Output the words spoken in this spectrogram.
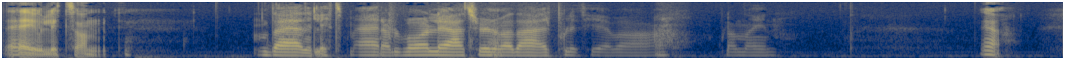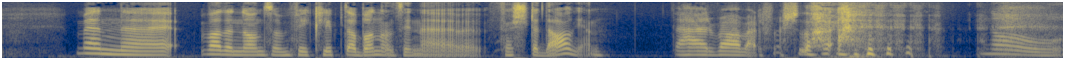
Det er jo litt sånn Da er det litt mer alvorlig. Jeg tror det var der politiet var blanda inn. Ja. Men eh, var det noen som fikk klippet av båndene sine første dagen? Det her var vel første dag. No.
